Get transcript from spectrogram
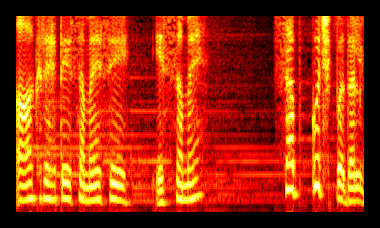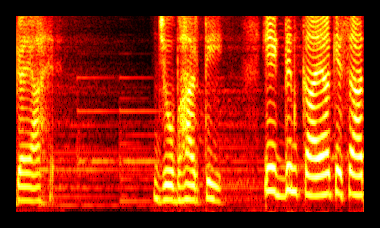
आँख रहते समय से इस समय सब कुछ बदल गया है। जो भारती एक दिन काया के साथ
